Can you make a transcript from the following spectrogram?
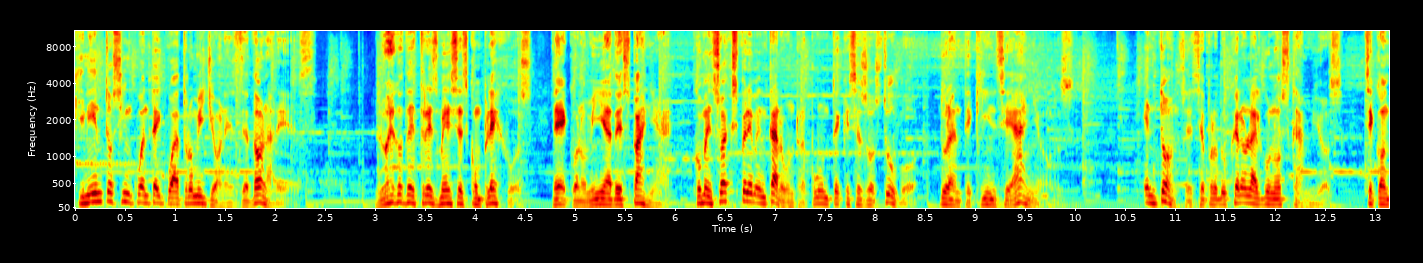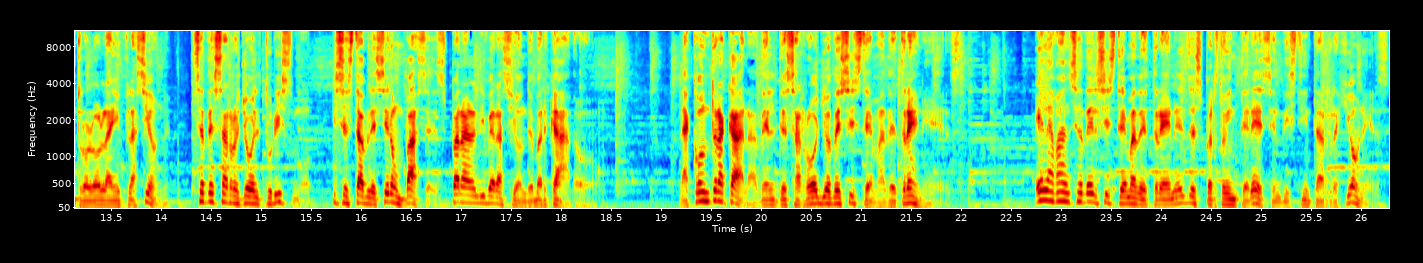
554 millones de dólares. Luego de tres meses complejos, la economía de España comenzó a experimentar un repunte que se sostuvo durante 15 años. Entonces se produjeron algunos cambios, se controló la inflación, se desarrolló el turismo y se establecieron bases para la liberación de mercado. La contracara del desarrollo del sistema de trenes. El avance del sistema de trenes despertó interés en distintas regiones,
